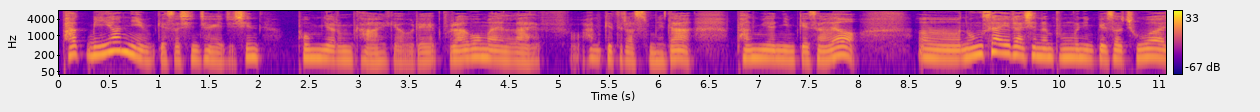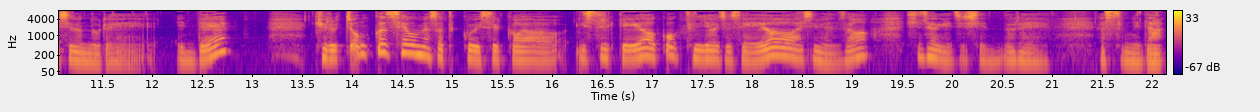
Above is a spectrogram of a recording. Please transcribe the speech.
박미현님께서 신청해 주신 봄, 여름, 가을, 겨울의 Bravo My Life 함께 들었습니다. 박미현님께서요, 어, 농사일 하시는 부모님께서 좋아하시는 노래인데, 귀를 쫑긋 세우면서 듣고 있을 거, 있을게요. 꼭 들려주세요. 하시면서 신청해 주신 노래였습니다.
